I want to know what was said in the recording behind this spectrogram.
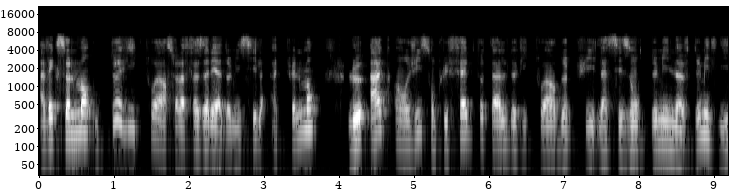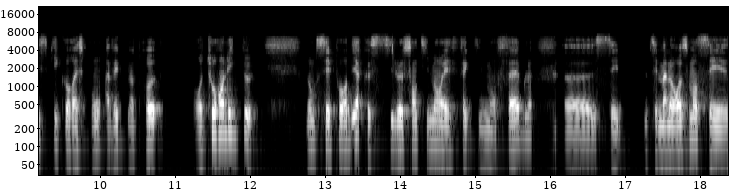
Avec seulement deux victoires sur la phase allée à domicile actuellement, le HAC enregistre son plus faible total de victoires depuis la saison 2009-2010 qui correspond avec notre retour en Ligue 2. Donc c'est pour dire que si le sentiment est effectivement faible, euh, c'est malheureusement c'est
